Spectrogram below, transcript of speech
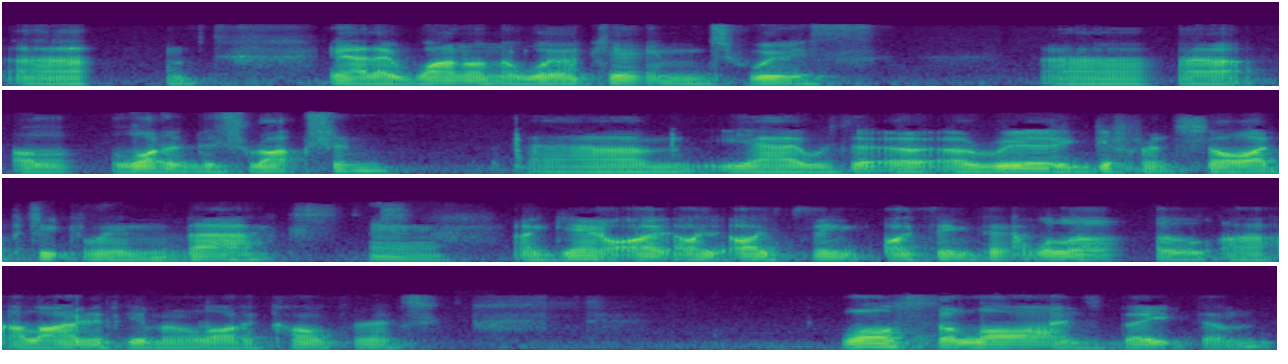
Um, you know, they won on the weekend with uh, a lot of disruption. Um, yeah, with a, a really different side, particularly in the backs. Mm. Again, I, I, I think I think that will uh, alone have given a lot of confidence. Whilst the Lions beat them,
